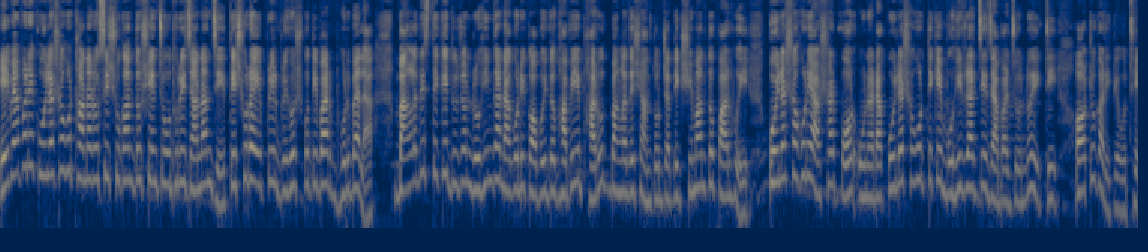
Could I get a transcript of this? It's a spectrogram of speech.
এই ব্যাপারে কৈলাসহর থানার ওসি সুকান্ত সেন চৌধুরী জানান যে, তেসরা এপ্রিল বৃহস্পতিবার ভোরবেলা বাংলাদেশ থেকে দুজন রোহিঙ্গা নাগরিক অবৈধভাবে ভারত বাংলাদেশ আন্তর্জাতিক সীমান্ত পার হয়ে কৈলাসহরে আসার পর ওনারা কৈলাসহর থেকে বহির্রাজ্যে যাবার জন্য একটি অটো গাড়িতে ওঠে।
